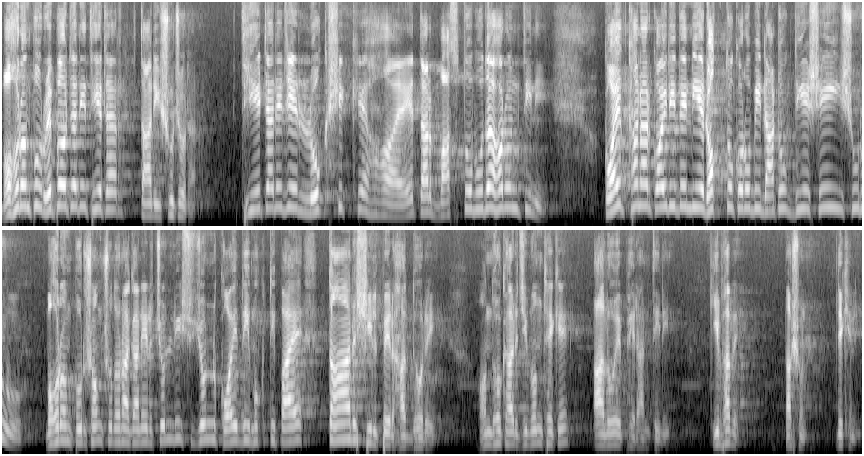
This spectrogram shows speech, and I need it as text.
বহরমপুর রেপার্টারি থিয়েটার তাঁরই সূচনা। থিয়েটারে যে লোকশিক্ষে হয়, তার বাস্তব উদাহরণ তিনি। কয়েদখানার কয়েদিদের নিয়ে রক্তকরবী নাটক দিয়ে সেই শুরু। বহরমপুর সংশোধনাগানের চল্লিশ জন কয়েদি মুক্তি পায় তার শিল্পের হাত ধরে। অন্ধকার জীবন থেকে আলোয় ফেরান তিনি। কীভাবে? আসুন, দেখে নিন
